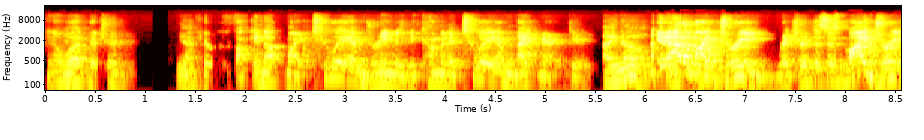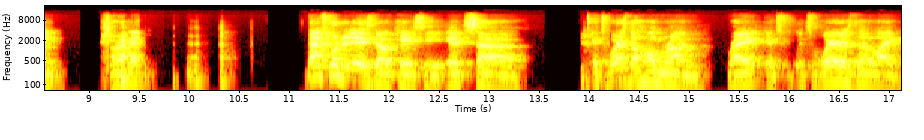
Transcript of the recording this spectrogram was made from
You know what, Richard? Yeah, You're fucking up. My 2 a.m. dream is becoming a 2 a.m. nightmare, dude. I know. Get out of my dream, Richard. This is my dream. All right. That's what it is, though, Casey. It's uh, it's where's the home run, right? It's it's where's the like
